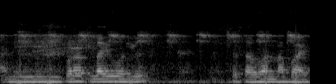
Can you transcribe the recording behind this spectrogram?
आणि परत लाईव्हवर येऊ. तर सर्वांना बाय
